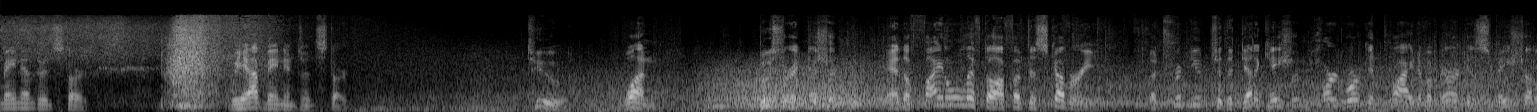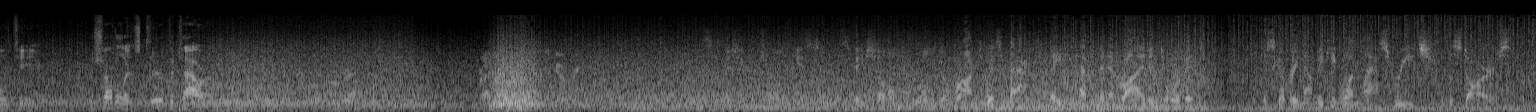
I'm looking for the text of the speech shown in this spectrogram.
main engine start. We have main engine start. Two, one. Booster ignition and the final liftoff of Discovery. A tribute to the dedication, hard work, and pride of America's space shuttle team. The shuttle has cleared the tower. This is Mission Control Houston. The space shuttle now rolling over onto its back for the 87 minute ride into orbit. Discovery now making one last reach for the stars.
